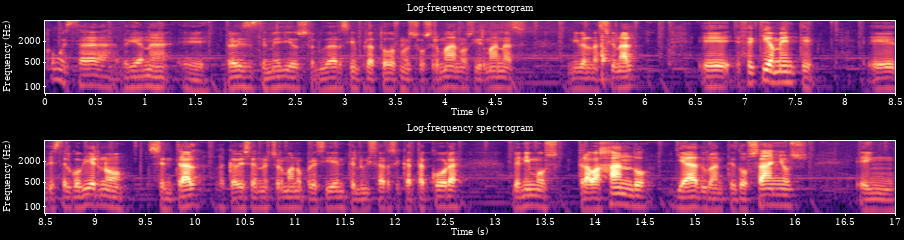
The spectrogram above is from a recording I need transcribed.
¿Cómo está, Adriana? Eh, a través de este medio, saludar siempre a todos nuestros hermanos y hermanas a nivel nacional. Eh, efectivamente, eh, desde el gobierno central, la cabeza de nuestro hermano presidente Luis Arce Catacora, venimos trabajando ya durante dos años en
